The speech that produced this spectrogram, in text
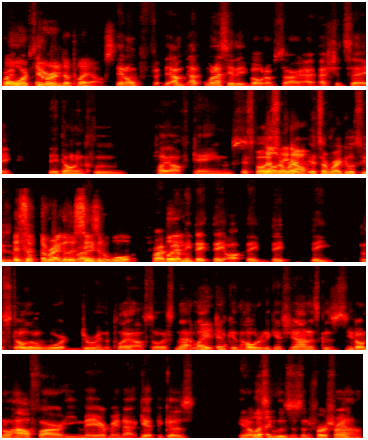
Right, or during the playoffs. They don't. I'm, I, when I say they vote, I'm sorry. I, I should say they don't include playoff games. it's supposed No, it's, a they reg- don't. it's a regular season. It's award. a regular Right. season award. right, but, I mean, they they all they they they bestow the award during the playoffs. So it's not like Yeah. you can hold it against Giannis because you don't know how far he may or may not get because you know unless he loses in the first round.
